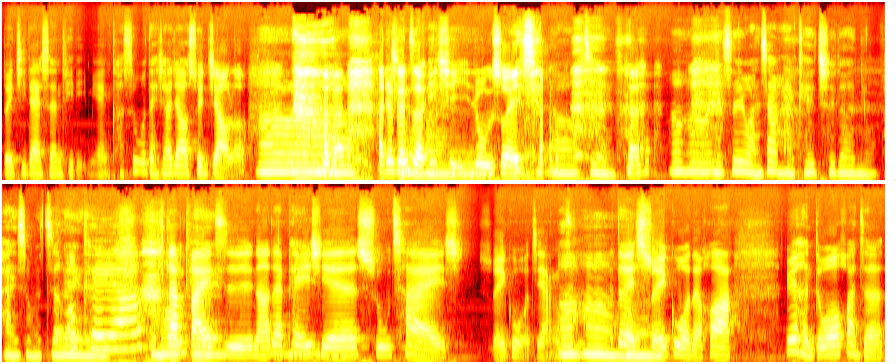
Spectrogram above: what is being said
堆积在身体里面，可是我等一下就要睡觉了，uh. 他就跟着一起入睡这样。对，嗯哼，所以晚上还可以吃个牛排什么之类的。OK 啊，OK 蛋白质，然后再配一些。蔬菜、水果这样子，uh 对、uh. 水果的话，因为很多患者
